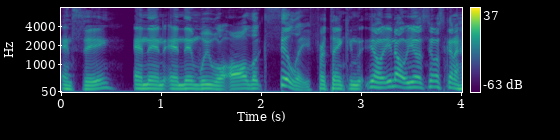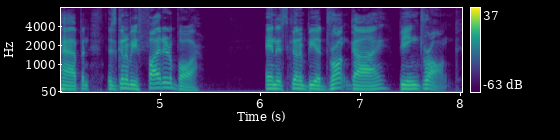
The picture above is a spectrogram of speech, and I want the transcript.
And see? And then and then we will all look silly for thinking, that, you know, you know, you know what's going to happen? There's going to be a fight at a bar, and it's going to be a drunk guy being drunk,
